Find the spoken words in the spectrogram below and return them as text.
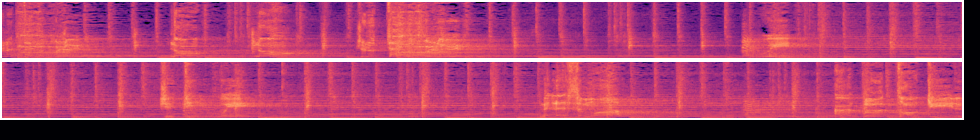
je ne t'aime plus. Non, non, je ne t'aime plus. Oui, j'ai dit oui. Mais laisse-moi un peu tranquille.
